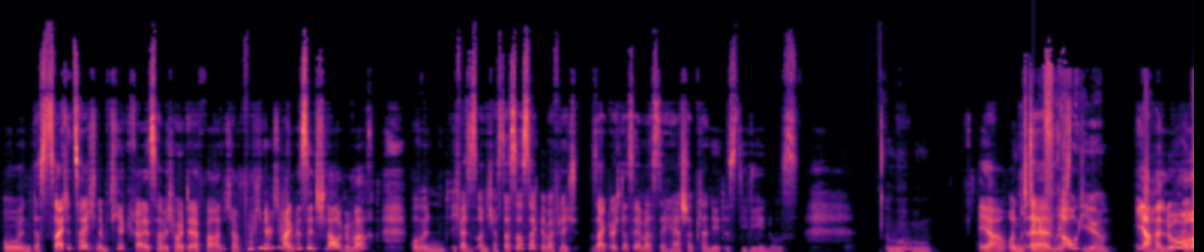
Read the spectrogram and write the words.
Und das zweite Zeichen im Tierkreis habe ich heute erfahren. Ich habe mich nämlich mal ein bisschen schlau gemacht. Und ich weiß jetzt auch nicht, was das aussagt, aber vielleicht sagt euch das ja was. Der Herrscherplanet ist die Venus. Uh. Ja, und. Richtige äh, Frau hier. Ja, hallo.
